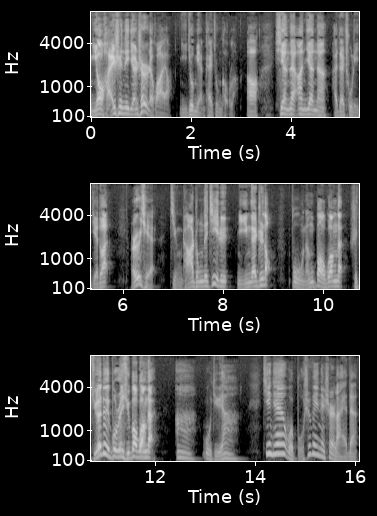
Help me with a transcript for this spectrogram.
你要还是那件事的话呀，你就免开尊口了。”啊，现在案件呢还在处理阶段，而且警察中的纪律你应该知道，不能曝光的是绝对不允许曝光的啊。五局啊，今天我不是为那事儿来的，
